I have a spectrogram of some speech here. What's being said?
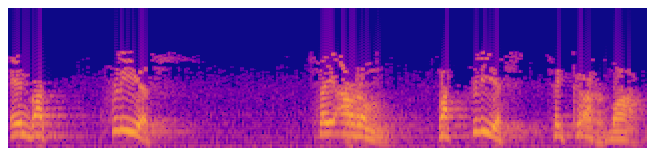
En wat vlees sy arm, wat vlees sy krag maak.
